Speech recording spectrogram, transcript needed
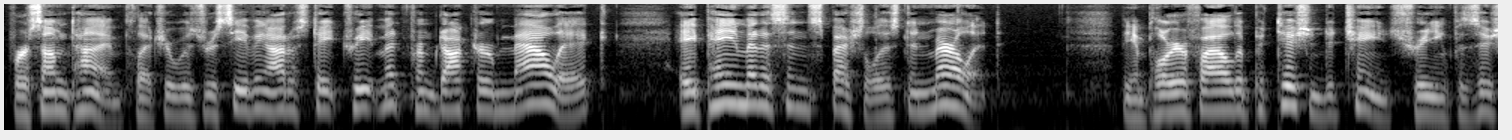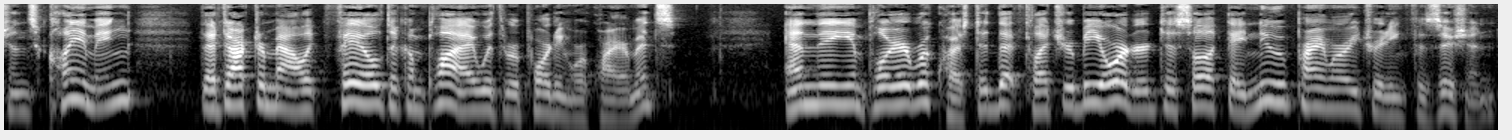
For some time, Fletcher was receiving out of state treatment from Dr. Malik, a pain medicine specialist in Maryland. The employer filed a petition to change treating physicians, claiming that Dr. Malik failed to comply with reporting requirements, and the employer requested that Fletcher be ordered to select a new primary treating physician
